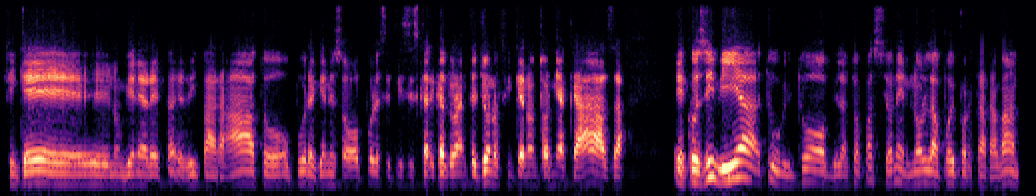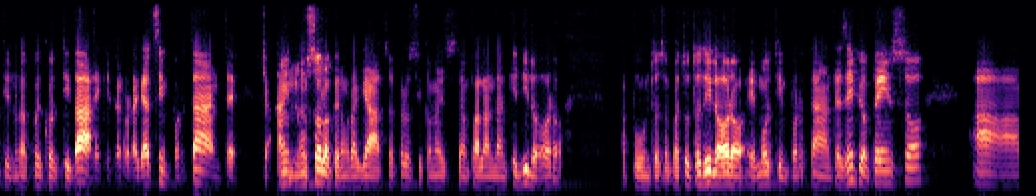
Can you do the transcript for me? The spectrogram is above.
finché non viene riparato, oppure, che ne so, oppure se ti si scarica durante il giorno finché non torni a casa e così via, tu il tuo hobby, la tua passione non la puoi portare avanti, non la puoi coltivare, che per un ragazzo è importante, cioè, non solo per un ragazzo, però siccome stiamo parlando anche di loro, appunto, soprattutto di loro, è molto importante. Ad esempio, penso a,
